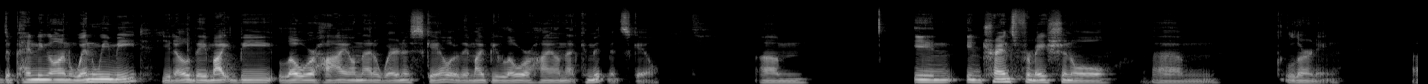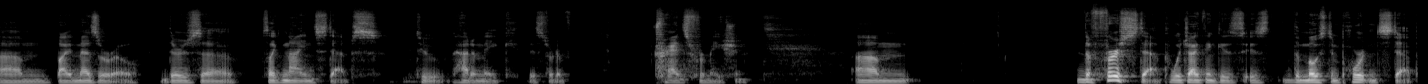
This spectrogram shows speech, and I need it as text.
depending on when we meet, you know, they might be low or high on that awareness scale, or they might be low or high on that commitment scale. Um, in in transformational um, learning, um, by Mezirow. There's uh, it's like nine steps to how to make this sort of transformation. Um, the first step, which I think is is the most important step,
